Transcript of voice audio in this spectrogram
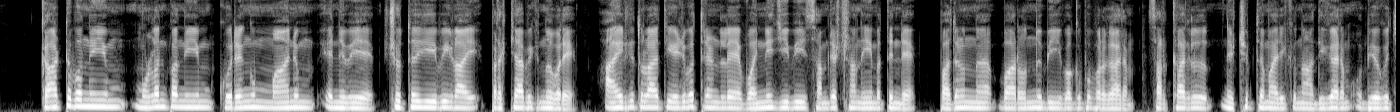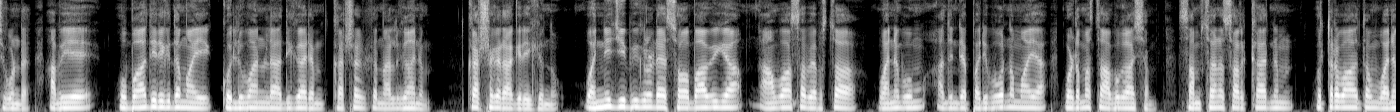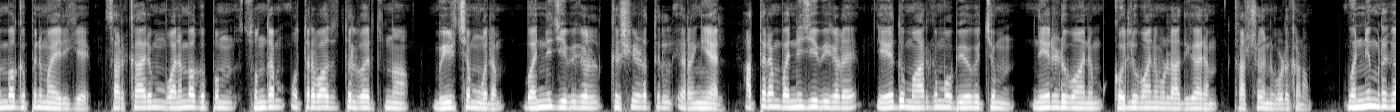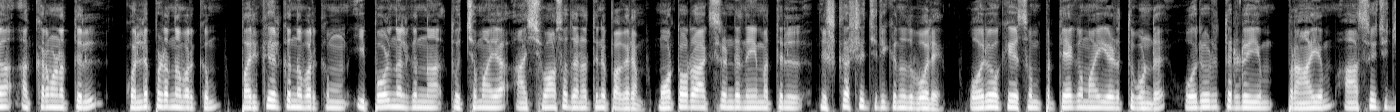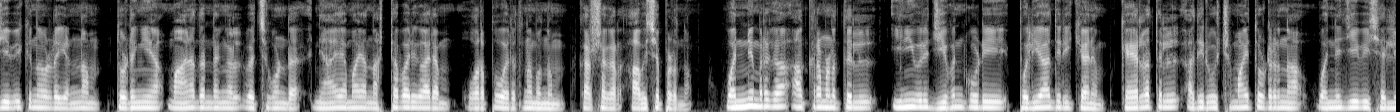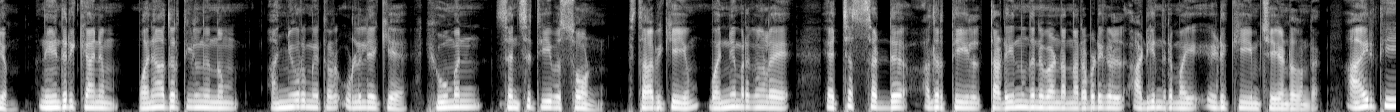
കാട്ടുപന്നിയും മുള്ളൻപന്നിയും കുരങ്ങും മാനും എന്നിവയെ ക്ഷുദ്രജീവികളായി പ്രഖ്യാപിക്കുന്നവരെ ആയിരത്തി തൊള്ളായിരത്തി എഴുപത്തിരണ്ടിലെ വന്യജീവി സംരക്ഷണ നിയമത്തിന്റെ പതിനൊന്ന് ബാർ ഒന്ന് ബി വകുപ്പ് പ്രകാരം സർക്കാരിൽ നിക്ഷിപ്തമായിരിക്കുന്ന അധികാരം ഉപയോഗിച്ചുകൊണ്ട് അവയെ ഉപാധിരഹിതമായി കൊല്ലുവാനുള്ള അധികാരം കർഷകർക്ക് നൽകാനും കർഷകർ ആഗ്രഹിക്കുന്നു വന്യജീവികളുടെ സ്വാഭാവിക ആവാസ വ്യവസ്ഥ വനവും അതിന്റെ പരിപൂർണമായ ഉടമസ്ഥാവകാശം സംസ്ഥാന സർക്കാരിനും ഉത്തരവാദിത്തം വനം വകുപ്പിനുമായിരിക്കെ സർക്കാരും വനം വകുപ്പും സ്വന്തം ഉത്തരവാദിത്തത്തിൽ വരുത്തുന്ന വീഴ്ച മൂലം വന്യജീവികൾ കൃഷിയിടത്തിൽ ഇറങ്ങിയാൽ അത്തരം വന്യജീവികളെ ഏതു മാർഗം ഉപയോഗിച്ചും നേരിടുവാനും കൊല്ലുവാനുമുള്ള അധികാരം കർഷകന് കൊടുക്കണം. വന്യമൃഗ ആക്രമണത്തിൽ കൊല്ലപ്പെടുന്നവർക്കും പരിക്കേൽക്കുന്നവർക്കും ഇപ്പോൾ നൽകുന്ന തുച്ഛമായ ആശ്വാസധനത്തിന് പകരം മോട്ടോർ ആക്സിഡന്റ് നിയമത്തിൽ നിഷ്കർഷിച്ചിരിക്കുന്നതുപോലെ ഓരോ കേസും പ്രത്യേകമായി എടുത്തുകൊണ്ട് ഓരോരുത്തരുടെയും പ്രായം ആശ്രയിച്ച് ജീവിക്കുന്നവരുടെ എണ്ണം തുടങ്ങിയ മാനദണ്ഡങ്ങൾ വെച്ചുകൊണ്ട് ന്യായമായ നഷ്ടപരിഹാരം ഉറപ്പുവരുത്തണമെന്നും കർഷകർ ആവശ്യപ്പെടുന്നു. വന്യമൃഗ ആക്രമണത്തിൽ ഇനിയൊരു ജീവൻ കൂടി പൊലിയാതിരിക്കാനും കേരളത്തിൽ അതിരൂക്ഷമായി തുടരുന്ന വന്യജീവി ശല്യം നിയന്ത്രിക്കാനും വനാതിർത്തിയിൽ നിന്നും അഞ്ഞൂറ് മീറ്റർ ഉള്ളിലേക്ക് ഹ്യൂമൻ സെൻസിറ്റീവ് സോൺ സ്ഥാപിക്കുകയും വന്യമൃഗങ്ങളെ എച്ച് എസ് സെഡ് അതിർത്തിയിൽ തടയുന്നതിന് വേണ്ട നടപടികൾ അടിയന്തരമായി എടുക്കുകയും ചെയ്യേണ്ടതുണ്ട്. ആയിരത്തി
